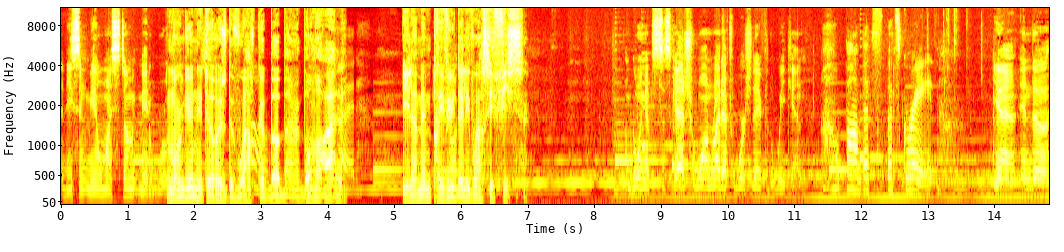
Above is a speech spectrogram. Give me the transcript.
A decent meal, my stomach made a world. Morgan est heureuse de voir que Bob a un bon moral. Il a même prévu d'aller voir ses fils. I'm going up to Saskatchewan right after work today for the weekend. Oh, Bob, that's that's great. Yeah, and uh,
